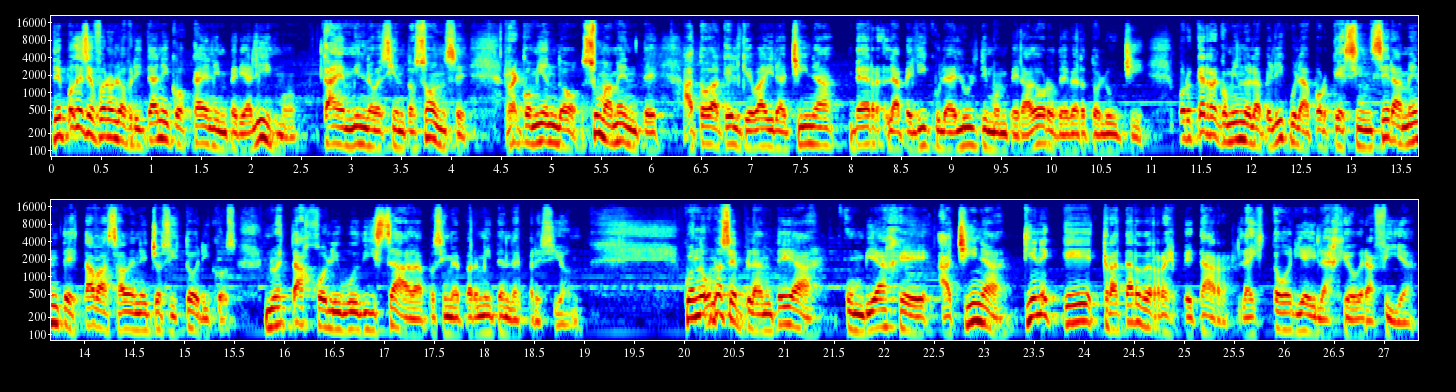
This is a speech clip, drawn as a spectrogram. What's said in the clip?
Después que se fueron los británicos cae el imperialismo, cae en 1911. Recomiendo sumamente a todo aquel que va a ir a China ver la película El último emperador de Bertolucci. ¿Por qué recomiendo la película? Porque sinceramente está basada en hechos históricos, no está hollywoodizada, pues si me permiten la expresión. Cuando uno se plantea un viaje a China, tiene que tratar de respetar la historia y la geografía.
